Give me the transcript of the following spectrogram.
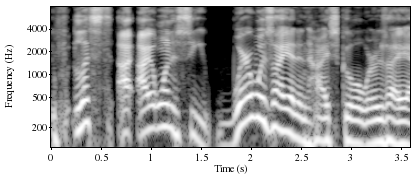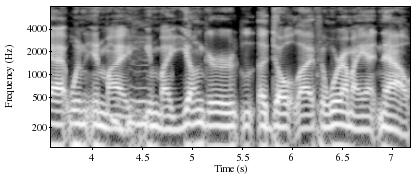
if, let's i, I want to see where was i at in high school? Where was i at when in my Mm-hmm. in my younger adult life? And where am i at now?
